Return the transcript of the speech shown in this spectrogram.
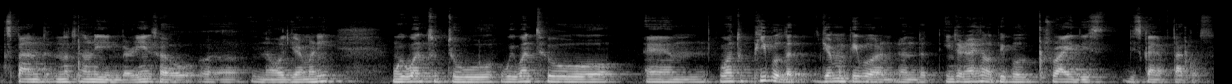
expand not only in Berlin, so uh, in all Germany. We want to, to we want to um, want to people that German people and, and that international people try this this kind of tacos.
